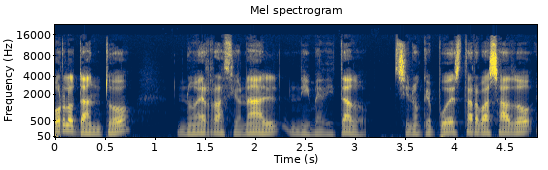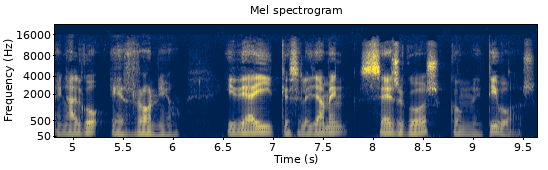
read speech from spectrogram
Por lo tanto, no es racional ni meditado, sino que puede estar basado en algo erróneo, y de ahí que se le llamen sesgos cognitivos,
